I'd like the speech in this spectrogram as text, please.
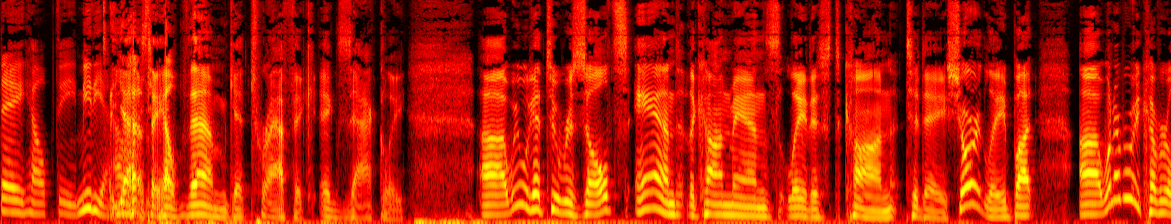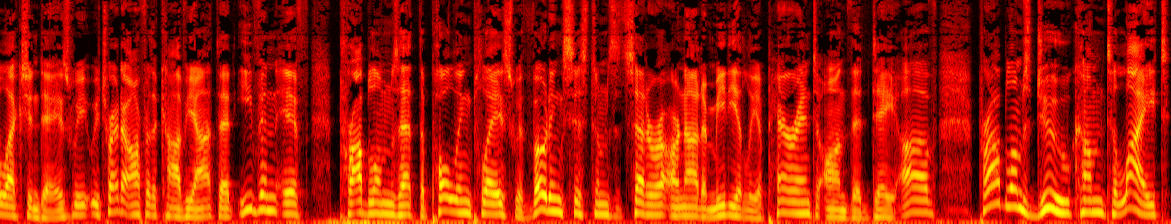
They helped the media. Yes, they help them get traffic. Exactly. Uh, we will get to results and the con man's latest con today shortly, but uh, whenever we cover election days, we, we try to offer the caveat that even if problems at the polling place with voting systems, etc., are not immediately apparent on the day of, problems do come to light,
